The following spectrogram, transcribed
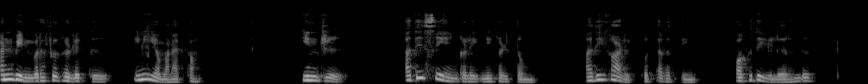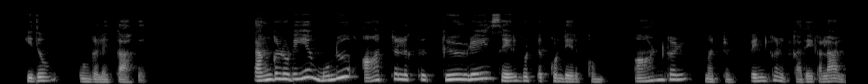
அன்பின் உறவுகளுக்கு இனிய வணக்கம். இன்று அதிசயங்களை நிகழ்த்தும் அதிகாலை புத்தகத்தின் பகுதியிலிருந்து இதோ உங்களுக்காக. தங்களுடைய முழு ஆற்றலுக்கு கீழே செயல்பட்டுக் கொண்டிருக்கும் ஆண்கள் மற்றும் பெண்கள் கதைகளால்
